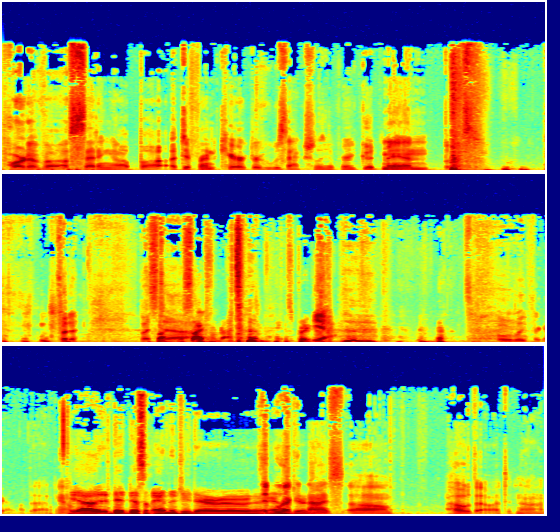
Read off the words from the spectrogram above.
part of uh, setting up uh, a different character who was actually a very good man, but but. Uh, but aside, uh, aside, from that, it's pretty. Yeah, totally forgot about that. yeah, yeah there's some energy there. Uh, didn't energy. recognize um, Ho though. I did not.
